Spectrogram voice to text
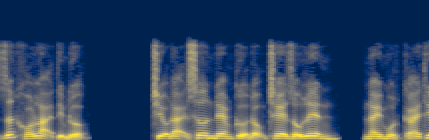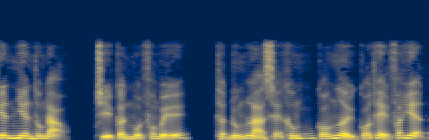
rất khó lại tìm được. Triệu Đại Sơn đem cửa động che giấu lên, này một cái thiên nhiên thông đạo, chỉ cần một phong bế, thật đúng là sẽ không có người có thể phát hiện,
